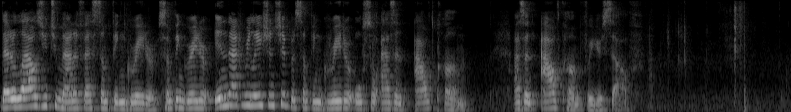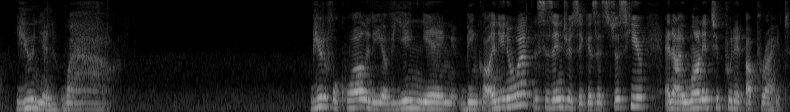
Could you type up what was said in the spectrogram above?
that allows you to manifest something greater. Something greater in that relationship but something greater also as an outcome as an outcome for yourself. Union. Wow beautiful quality of yin yang being called. And you know what? This is interesting because it's just here and I wanted to put it upright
